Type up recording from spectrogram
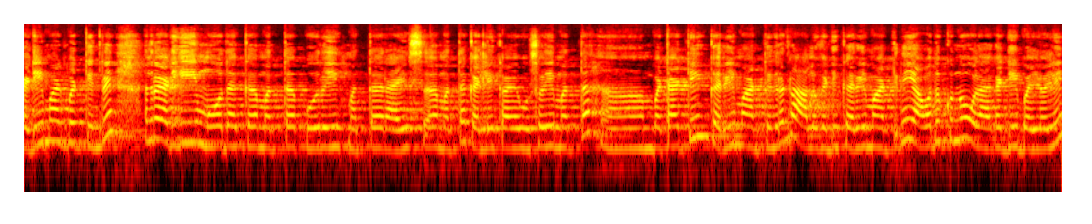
ರೆಡಿ ಮಾಡಿಬಿಡ್ತೀನಿ ರೀ. ಅಂದರೆ ಅಡುಗೆ ಮೋದಕ ಮತ್ತು ಪೂರಿ ಮತ್ತು ರೈಸ್ ಮತ್ತು ಕಡಲೆಕಾಯಿ ಉಸಳಿ ಮತ್ತು ಬಟಾಟಿ ಕರಿ ಮಾಡ್ತೀನಿ ಅಂದ್ರೆ ಆಲೂಗಡ್ಡೆ ಕರಿ ಮಾಡ್ತೀನಿ. ಯಾವುದಕ್ಕೂ ಉಳ್ಳಾಗಡ್ಡಿ, ಬೆಳ್ಳುಳ್ಳಿ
